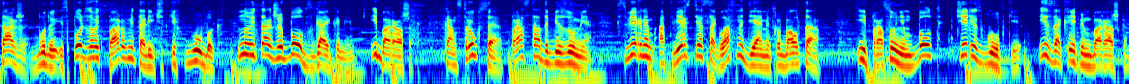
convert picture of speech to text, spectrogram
Также буду использовать пару металлических губок, ну и также болт с гайками и барашек. Конструкция проста до безумия. Сверлим отверстие согласно диаметру болта и просунем болт через губки и закрепим барашком.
